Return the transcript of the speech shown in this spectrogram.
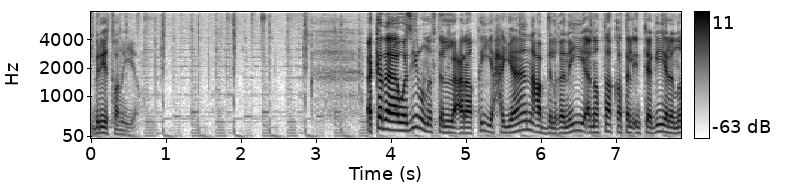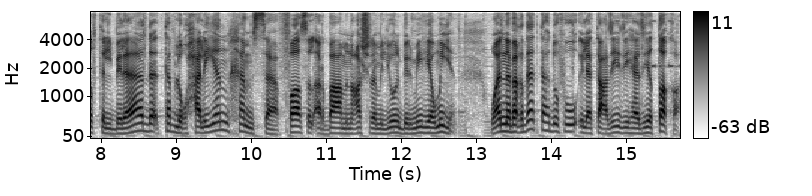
بريطانية. أكد وزير النفط العراقي حيان عبد الغني أن الطاقة الإنتاجية لنفط البلاد تبلغ حاليا 5.4 مليون برميل يوميا وأن بغداد تهدف إلى تعزيز هذه الطاقة.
